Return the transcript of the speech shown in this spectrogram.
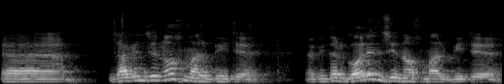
Äh, sagen Sie nochmal bitte. Wiederholen Sie nochmal bitte.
